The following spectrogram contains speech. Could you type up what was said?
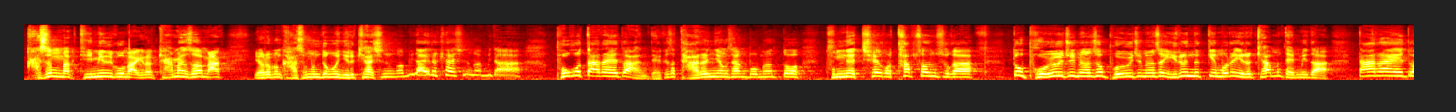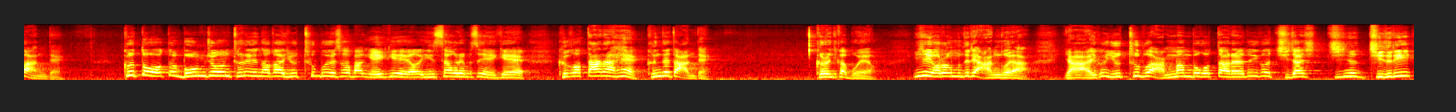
가슴 막 디밀고 막 이렇게 하면서 막 여러분 가슴 운동은 이렇게 하시는 겁니다. 이렇게 하시는 겁니다. 보고 따라해도 안 돼. 그래서 다른 영상 보면 또 국내 최고 탑 선수가 또 보여주면서 보여주면서 이런 느낌으로 이렇게 하면 됩니다. 따라해도 안 돼. 그것도 어떤 몸 좋은 트레이너가 유튜브에서 막 얘기해요. 인스타그램에서 얘기해. 그거 따라해. 근데도 안 돼. 그러니까 뭐예요? 이제 여러분들이 안 거야. 야, 이거 유튜브 앞만 보고 따라해도 이거 지자, 지, 지들이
